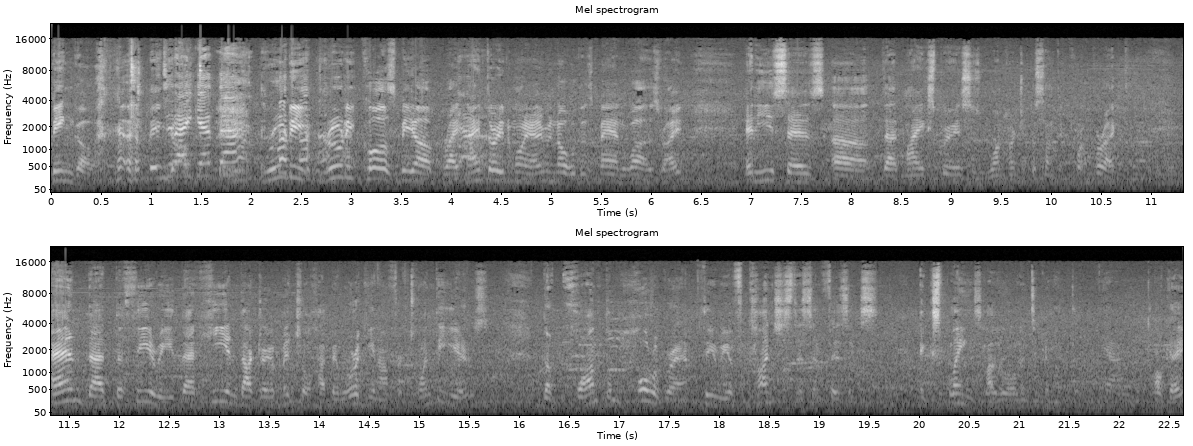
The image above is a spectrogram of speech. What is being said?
Bingo. Bingo. Did I get that? Rudy Rudy calls me up, right? Yeah. 9.30 in the morning. I didn't even know who this man was, right? And he says uh, that my experience is 100% correct and that the theory that he and Dr. Mitchell have been working on for 20 years, the quantum hologram theory of consciousness and physics, explains how they're all interconnected. Okay?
